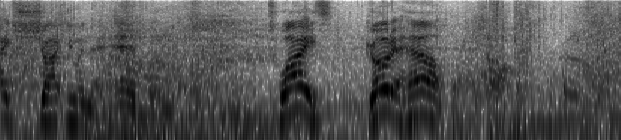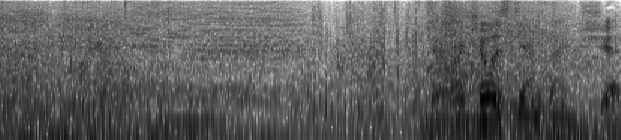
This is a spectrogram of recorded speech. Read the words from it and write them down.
I shot you in the head, buddy. Twice! Go to hell! I kill this damn thing? Shit.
